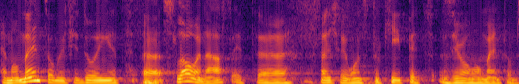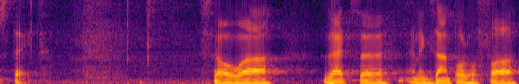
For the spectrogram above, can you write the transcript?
a momentum if you're doing it uh, slow enough. It uh, essentially wants to keep its zero momentum state. So uh, that's uh, an example of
